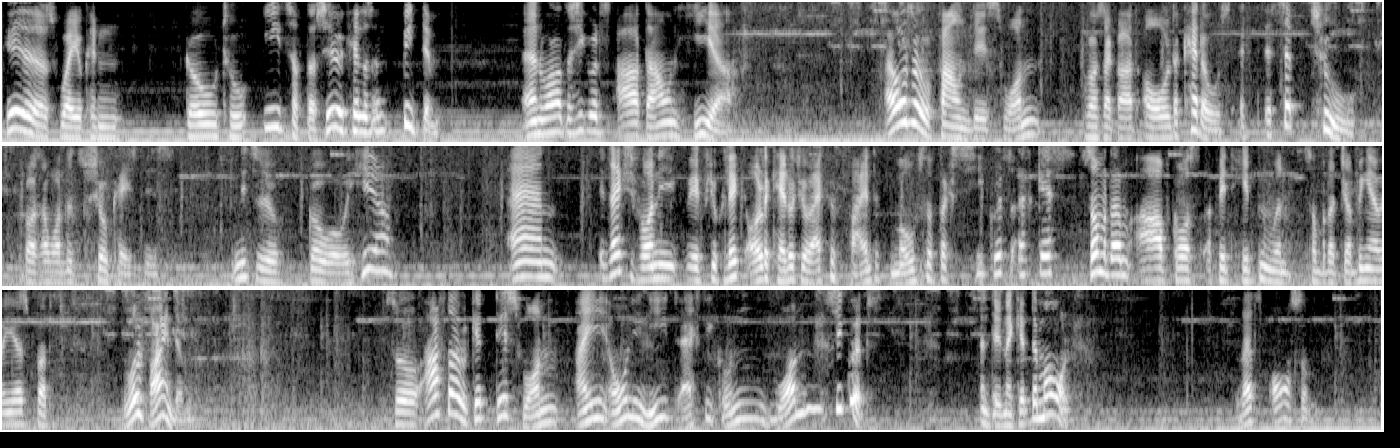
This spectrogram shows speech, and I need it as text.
Here's where you can go to each of the serial killers and beat them. And one of the secrets are down here. I also found this one because I got all the cadeaux, except two, because I wanted to showcase this. Need to go over here and it's actually funny, if you collect all the cadeaux, you'll actually find most of the secrets, I guess. Some of them are, of course, a bit hidden when some of the jumping areas, but you will find them. So after I get this one, I only need actually one secret. And then I get them all. So that's awesome.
